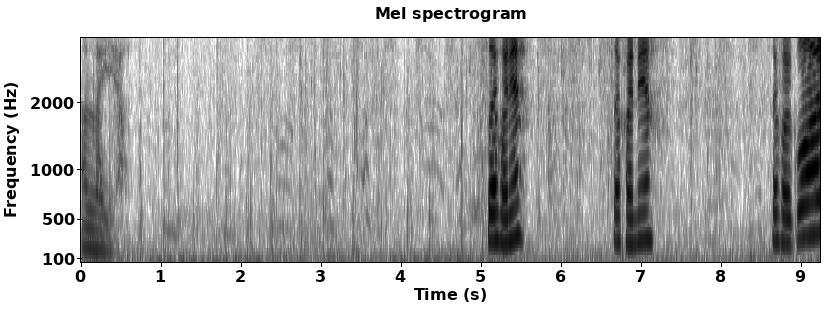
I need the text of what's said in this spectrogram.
อะไรอะซอยข่อยเนี่ยซอยข่อยเนี่ยซอยข่อยก่อน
